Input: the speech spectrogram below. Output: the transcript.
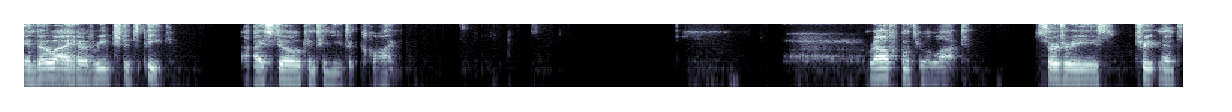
And though I have reached its peak, I still continue to climb. Ralph went through a lot surgeries, treatment.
